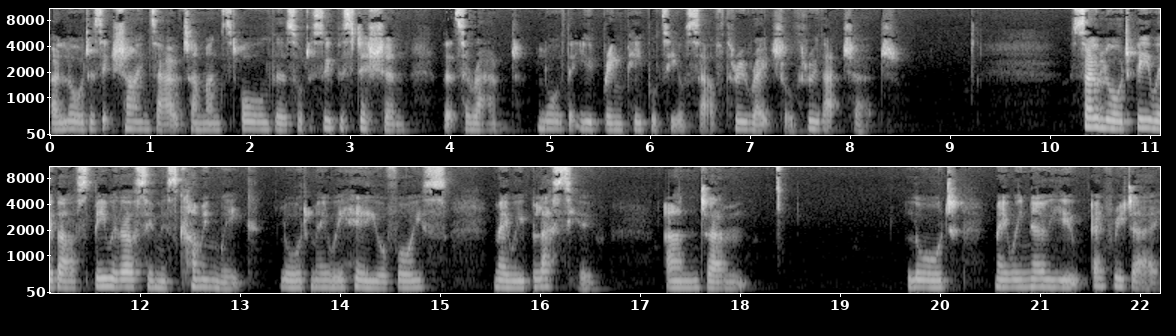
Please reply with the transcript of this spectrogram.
uh, Lord, as it shines out amongst all the sort of superstition that's around. Lord, that you'd bring people to yourself through Rachel, through that church. So, Lord, be with us, be with us in this coming week. Lord, may we hear your voice, may we bless you, and um, Lord, may we know you every day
